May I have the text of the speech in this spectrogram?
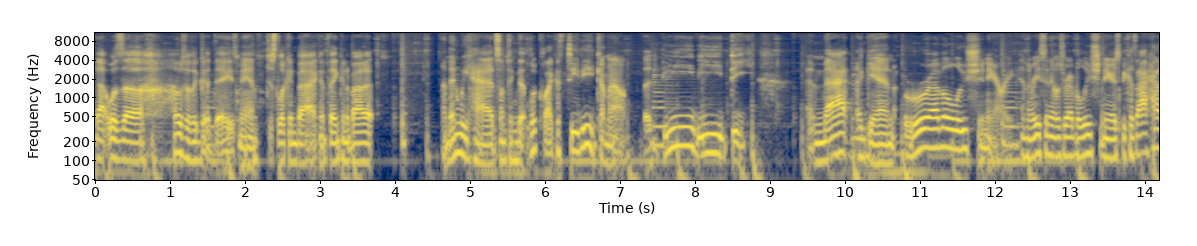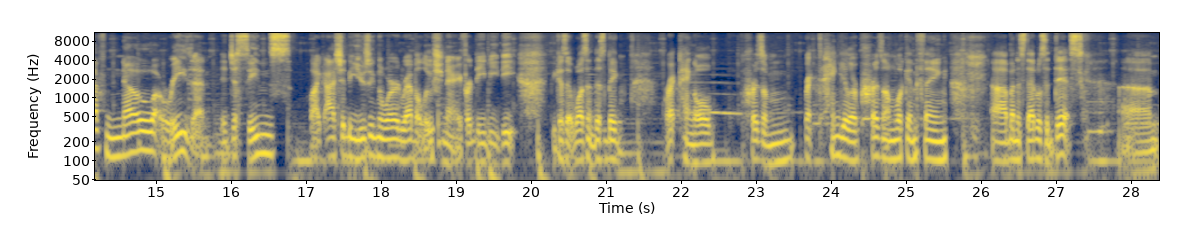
That was uh, those are the good days, man. Just looking back and thinking about it. And then we had something that looked like a CD come out, the DVD. And that, again, revolutionary. And the reason it was revolutionary is because I have no reason. It just seems like I should be using the word revolutionary for DVD because it wasn't this big rectangle prism, rectangular prism looking thing, uh, but instead was a disc. Um,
